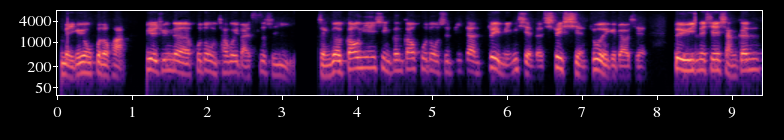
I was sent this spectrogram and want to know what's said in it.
每个用户的话，月均的互动超过一百四十亿。整个高粘性跟高互动是 B 站最明显的、最显著的一个标签。对于那些想跟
